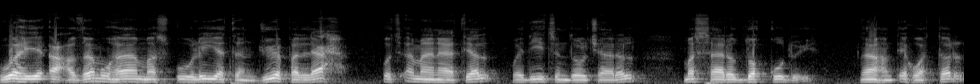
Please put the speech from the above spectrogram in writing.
وهي أعظمها مسؤولية جوب اللح وت أماناتيل وديتن دولشارل مسارل دقودوي ناهنت إخواتر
